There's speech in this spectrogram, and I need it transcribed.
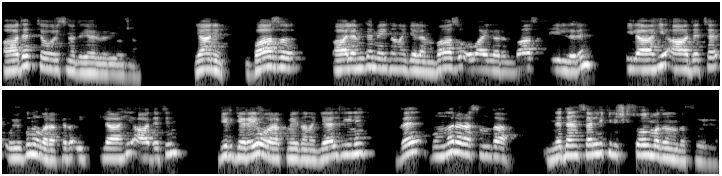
adet teorisine de yer veriyor hocam. Yani bazı alemde meydana gelen bazı olayların, bazı fiillerin ilahi adete uygun olarak ya da ilahi adetin bir gereği olarak meydana geldiğini ve bunlar arasında nedensellik ilişkisi olmadığını da söylüyor.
